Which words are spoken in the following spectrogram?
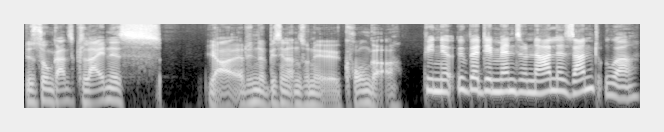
das ist so ein ganz kleines, ja, erinnert ein bisschen an so eine Conga. Wie eine überdimensionale Sanduhr.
